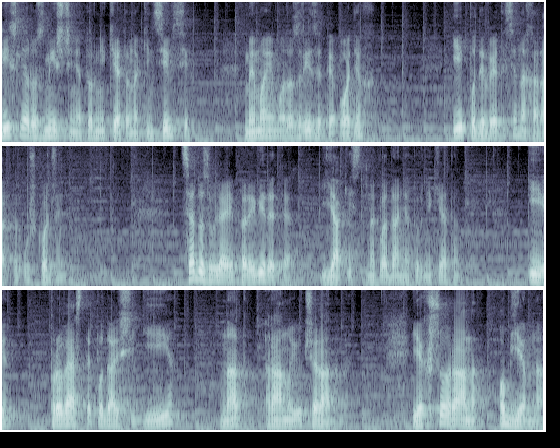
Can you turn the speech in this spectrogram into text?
Після розміщення турнікету на кінцівці ми маємо розрізати одяг і подивитися на характер ушкодження. Це дозволяє перевірити якість накладання турнікета і провести подальші дії над раною чи ранами. Якщо рана об'ємна,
